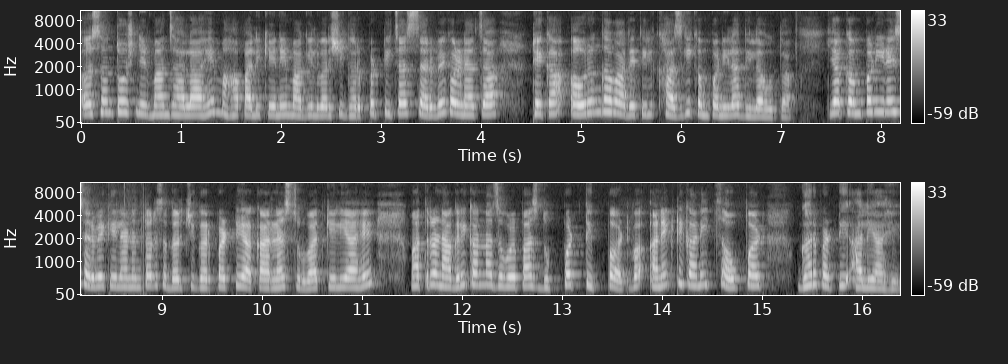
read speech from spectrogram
असंतोष निर्माण झाला आहे. महापालिकेने मागील वर्षी घरपट्टीचा सर्वे करण्याचा ठेका औरंगाबाद येथील खाजगी कंपनीला दिला होता. या कंपनीने सर्वे केल्यानंतर सदरची घरपट्टी आकारण्यास सुरुवात केली आहे. मात्र नागरिकांना जवळपास दुप्पट तिप्पट व अनेक ठिकाणी चौपट घरपट्टी आली आहे.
